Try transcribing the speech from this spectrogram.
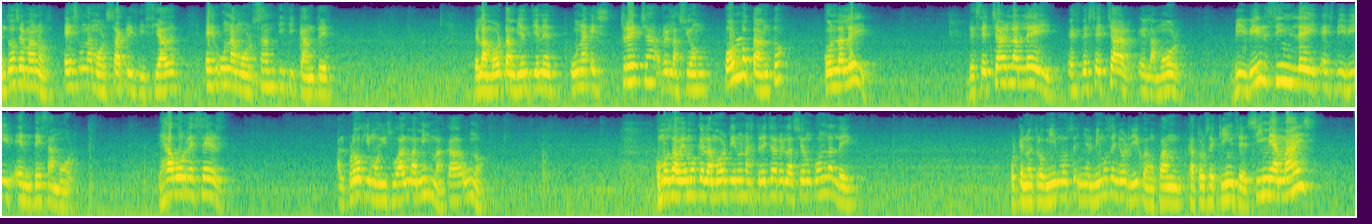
Entonces, hermanos, es un amor sacrificial, es un amor santificante. El amor también tiene una estrecha relación, por lo tanto, con la ley. Desechar la ley es desechar el amor. Vivir sin ley es vivir en desamor. Es aborrecer al prójimo y su alma misma, cada uno. ¿Cómo sabemos que el amor tiene una estrecha relación con la ley? Porque nuestro mismo, el mismo Señor dijo en Juan 14, 15, si me amáis,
